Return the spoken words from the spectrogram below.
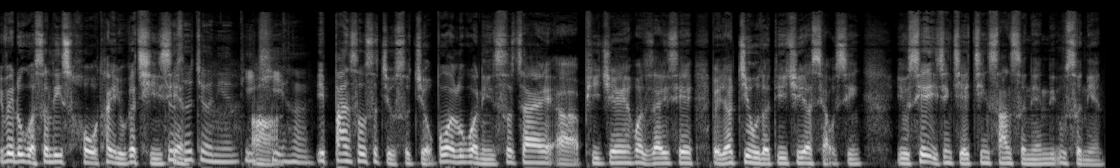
因为如果是 leasehold，它有个期限九十。九年地契哈，一般都是九十九，不过如果你是在呃 PJ 或者在一些比较旧的地区要小心，有些已经接近三十年、六十年，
